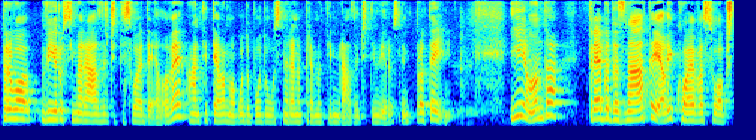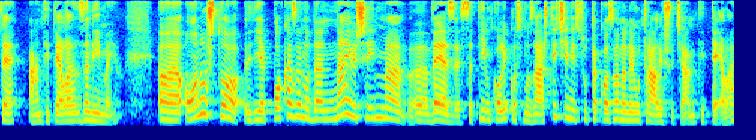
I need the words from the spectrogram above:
Prvo, virus ima različite svoje delove, antitela mogu da budu usmerena prema tim različitim virusnim proteinima. I onda treba da znate jeli, koje vas uopšte antitela zanimaju. Uh, ono što je pokazano da najviše ima uh, veze sa tim koliko smo zaštićeni su takozvana neutrališuća antitela.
